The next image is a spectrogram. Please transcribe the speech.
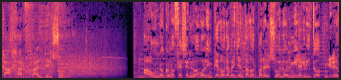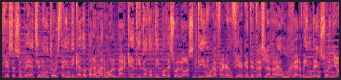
Caja Rural del Sur. ¿Aún no conoces el nuevo limpiador abrillantador para el suelo El Milagrito? Gracias a su pH neutro está indicado para mármol, parquet y todo tipo de suelos. Tiene una fragancia que te trasladará a un jardín de ensueño.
